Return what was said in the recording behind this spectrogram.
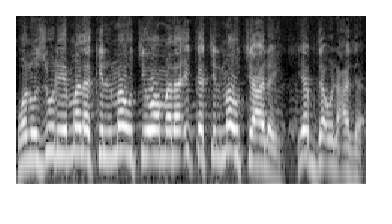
ونزول ملك الموت وملائكة الموت عليه يبدأ العذاب.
